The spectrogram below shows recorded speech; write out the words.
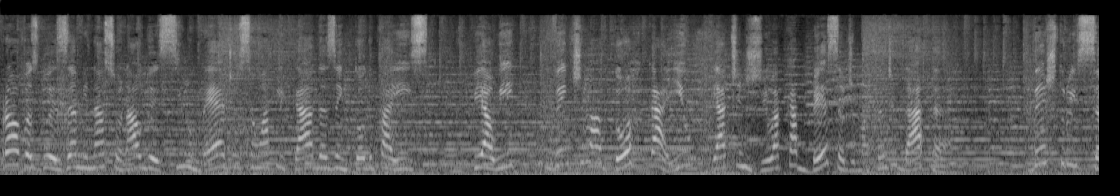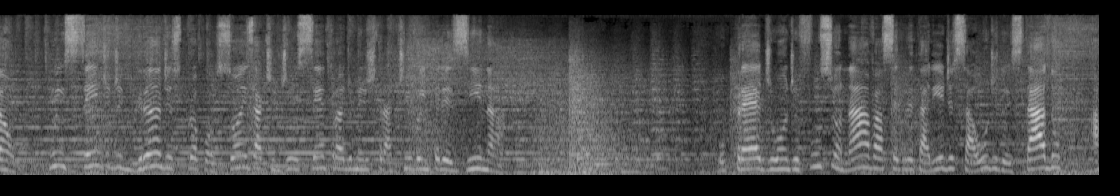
Provas do Exame Nacional do Ensino Médio são aplicadas em todo o país. Piauí, o ventilador caiu e atingiu a cabeça de uma candidata. Destruição. Um incêndio de grandes proporções atingiu o centro administrativo em Teresina. O prédio onde funcionava a Secretaria de Saúde do Estado, a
